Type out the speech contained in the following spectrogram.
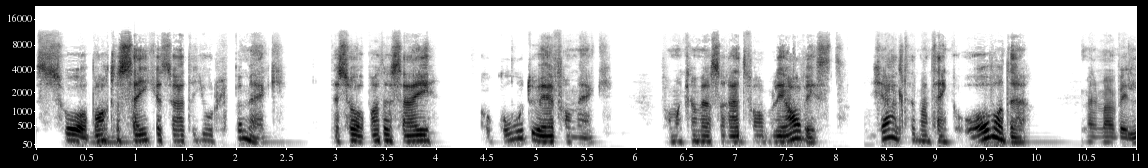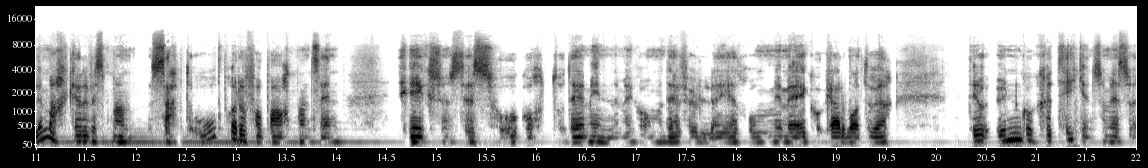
sårbart å si hva som hadde hjulpet meg. Det er sårbart å si hvor god du er for meg. For man kan være så redd for å bli avvist. Ikke alltid man tenker over det, men man ville merke det hvis man satte ord på det for partneren sin. Jeg syns det er så godt, og det minner meg om, og det fyller i et rom i meg, og hva det måtte være. Det å unngå kritikken som er så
